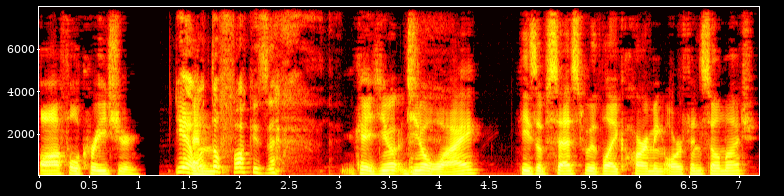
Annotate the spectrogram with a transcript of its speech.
awful creature. Yeah, what the fuck is that? Okay, do you know do you know why he's obsessed with like harming orphans so much?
